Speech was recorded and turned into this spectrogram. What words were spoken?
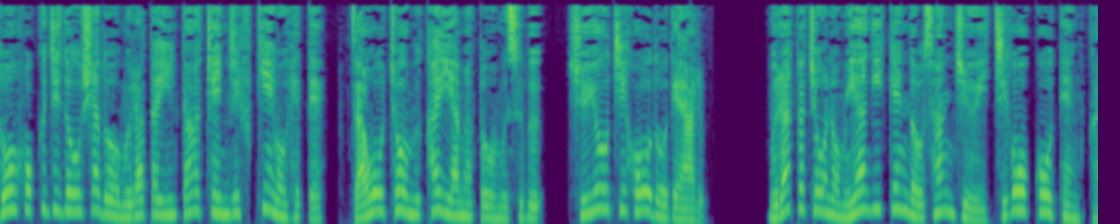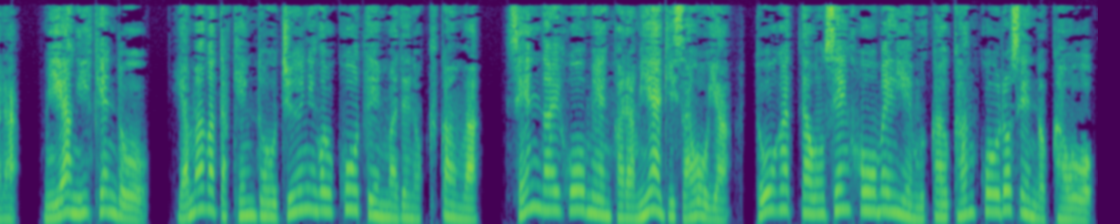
東北自動車道村田インターチェンジ付近を経て、蔵王町向山とを結ぶ主要地方道である。村田町の宮城県道31号交点から宮城県道、山形県道12号交点までの区間は仙台方面から宮城佐王や東型温泉方面へ向かう観光路線の顔を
